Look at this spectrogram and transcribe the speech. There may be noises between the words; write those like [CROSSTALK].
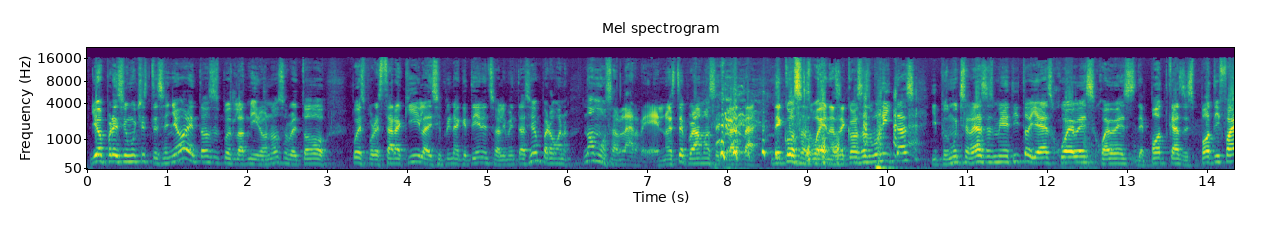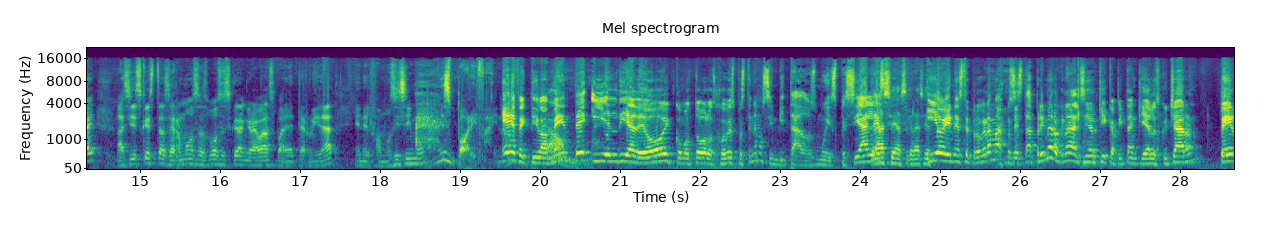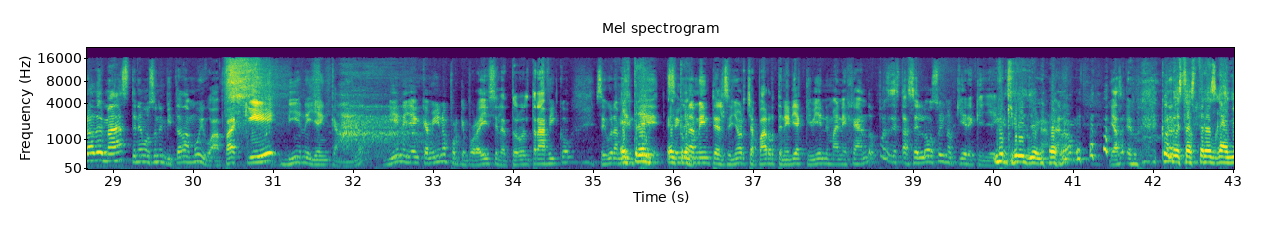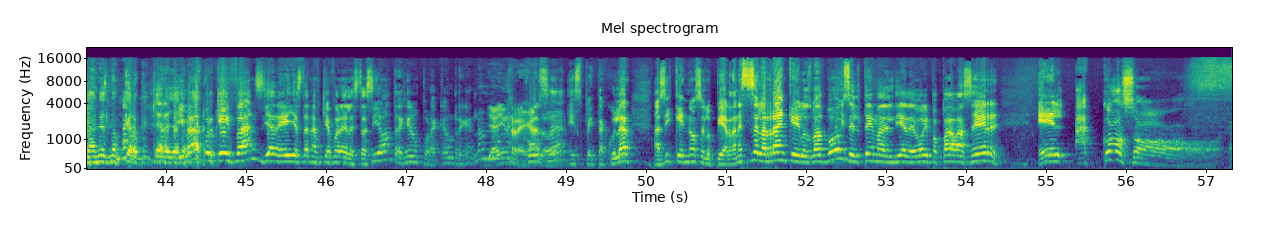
Yo aprecio mucho a este señor, entonces pues lo admiro, ¿no? Sobre todo pues por estar aquí, la disciplina que tiene en su alimentación, pero bueno, no vamos a hablar de él, ¿no? Este programa se trata de cosas buenas, de cosas bonitas y pues muchas gracias, mi netito, ya es jueves, jueves de podcast de Spotify, así es que estas hermosas voces quedan grabadas para la eternidad en el famosísimo Spotify, ¿no? Efectivamente, y el día de hoy, como todos los jueves, pues tenemos invitados muy especiales. Gracias, gracias. Y hoy en este programa, pues está primero que nada el señor Ki Capitán, que ya lo escucharon, pero además tenemos una invitada muy guapa que viene ya en camino. Viene ya en camino porque por ahí se le atoró el tráfico. Seguramente, El tren, el seguramente al señor Chaparro Tenería que viene manejando, pues está celoso y no quiere que llegue. No quiere programa, llegar. ¿no? Ya- [LAUGHS] Con estos tres gañanes no creo que quiera y más llegar. porque hay fans ya de ella, están aquí afuera de la estación, trajeron por acá un regalo. No, Ya no, hay un regalo, cosa eh. espectacular. Así que no se lo pierdan. Este es el arranque de los Bad Boys. El tema del día de hoy, papá, va a ser el acoso.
